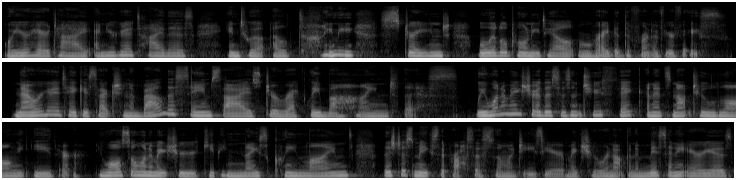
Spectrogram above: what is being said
or your hair tie and you're going to tie this into a, a tiny, strange little ponytail right at the front of your face. Now we're going to take a section about the same size directly behind this. We want to make sure this isn't too thick and it's not too long either. You also want to make sure you're keeping nice clean lines. This just makes the process so much easier. Make sure we're not going to miss any areas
